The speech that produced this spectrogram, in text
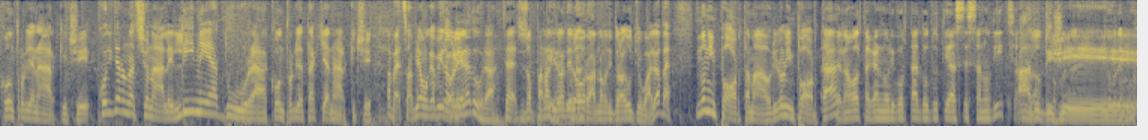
contro gli anarchici. Quotidiano nazionale, linea dura contro gli attacchi anarchici. Vabbè, insomma, abbiamo capito. No, che- linea dura. Cioè, si sono parlati Linea tra di loro, hanno titolato tutti uguali. Vabbè, non importa, Mauri, non importa. Per una volta che hanno riportato tutti la stessa notizia. Ah, no? tu dici. dovremmo-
